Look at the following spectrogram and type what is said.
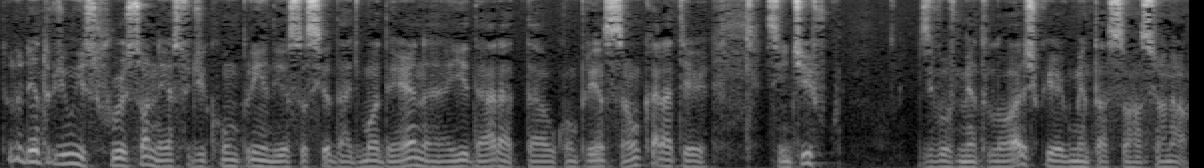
tudo dentro de um esforço honesto de compreender a sociedade moderna e dar a tal compreensão caráter científico, desenvolvimento lógico e argumentação racional.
